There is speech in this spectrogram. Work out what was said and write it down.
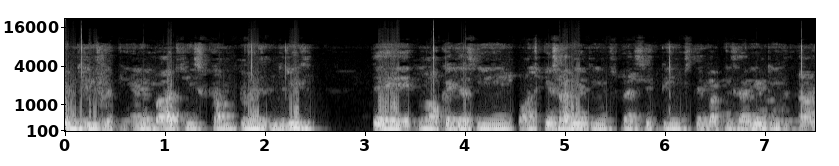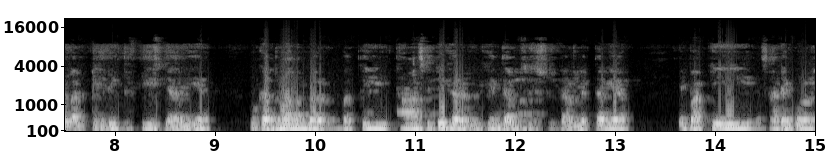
ਇੰਜਰੀਜ਼ ਲੱਗੀਆਂ ਨੇ, ਬਾਅਦ 'ਚ ਇਸ ਕਮ ਟੂ ਹਿਸ ਇੰਜਰੀਜ਼ ਤੇ ਮੌਕੇ ਤੇ ਅਸੀਂ ਪਹੁੰਚ ਕੇ ਸਾਰੀਆਂ ਟੀਮਸ ਫੋਰੈਂਸਿਕ ਟੀਮਸ ਤੇ ਬਾਕੀ ਸਾਰੀਆਂ ਟੀਮਸ ਨਾਲ ਲੱਗ ਕੇ ਜਿਹੜੀ ਤਫਤੀਸ਼ ਜਾਰੀ ਹੈ, ਮੁਕੱਦਮਾ ਨੰਬਰ 32 ਥਾਣਾ ਸਿਟੀ ਖਰੜ ਵਿਖੇ ਦਰਜ ਰਜਿਸਟਰ ਕਰ ਲਿੱਤਾ ਗਿਆ। ਤੇ ਬਾਕੀ ਸਾਡੇ ਕੋਲ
